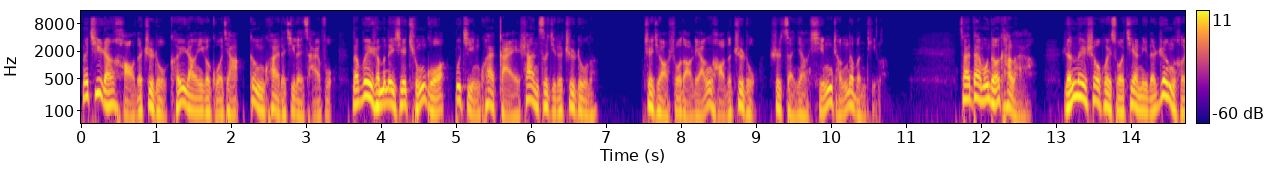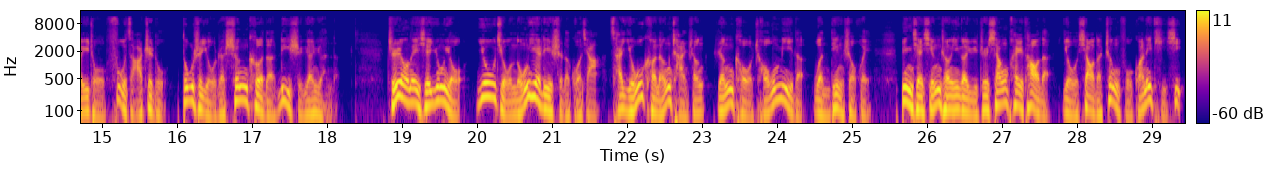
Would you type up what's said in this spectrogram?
那既然好的制度可以让一个国家更快的积累财富，那为什么那些穷国不尽快改善自己的制度呢？这就要说到良好的制度是怎样形成的问题了。在戴蒙德看来啊，人类社会所建立的任何一种复杂制度都是有着深刻的历史渊源的。只有那些拥有悠久农业历史的国家，才有可能产生人口稠密的稳定社会，并且形成一个与之相配套的有效的政府管理体系。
